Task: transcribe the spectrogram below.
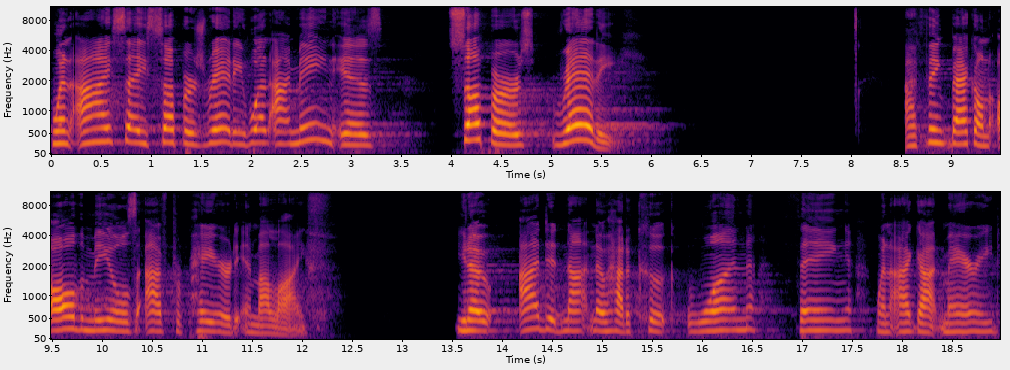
When I say supper's ready, what I mean is supper's ready. I think back on all the meals I've prepared in my life. You know, I did not know how to cook one thing when I got married.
